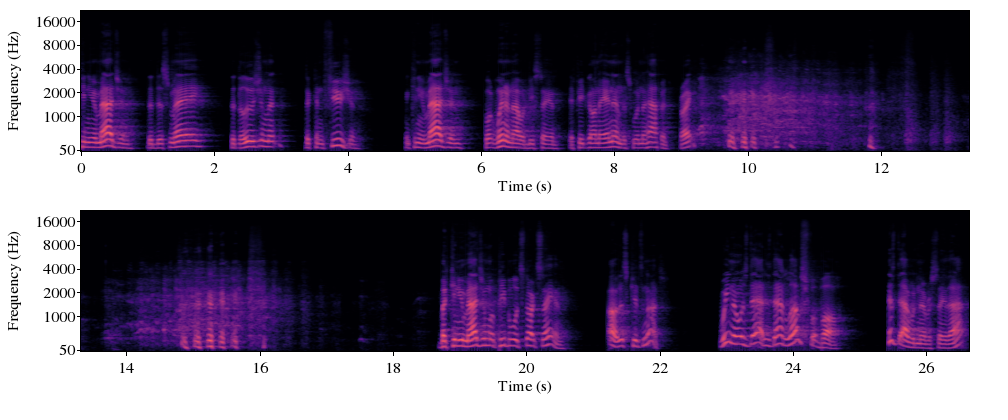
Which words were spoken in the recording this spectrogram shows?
Can you imagine the dismay, the delusionment, the confusion? And can you imagine what Win and I would be saying if he'd gone to A&M? This wouldn't have happened, right? But can you imagine what people would start saying? Oh, this kid's nuts. We know his dad. His dad loves football. His dad would never say that.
